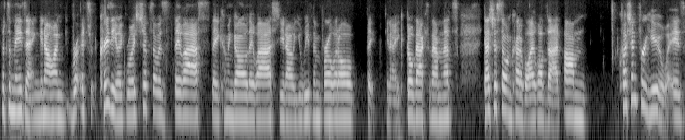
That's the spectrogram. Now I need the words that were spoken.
That's amazing, you know, and it's crazy. Like relationships, always they last, they come and go, they last. You know, you leave them for a little, they, you know, you could go back to them. And that's that's just so incredible. I love that. Um, question for you is,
